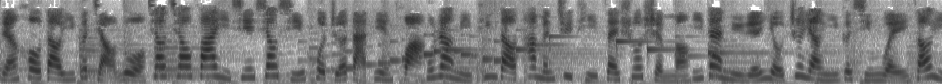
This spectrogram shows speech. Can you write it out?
然后到一个角落，悄悄发一些消息或者打电话，不让你听到他们具体在说什么。一旦女人有这样一个行为，早已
